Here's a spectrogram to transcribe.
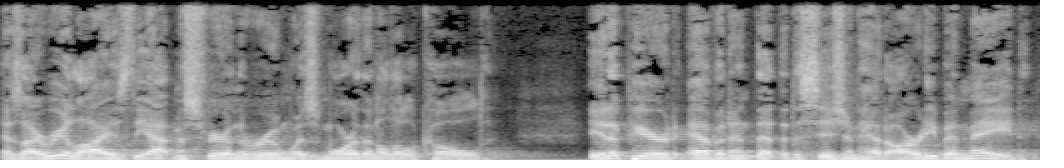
as I realized the atmosphere in the room was more than a little cold. It appeared evident that the decision had already been made,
